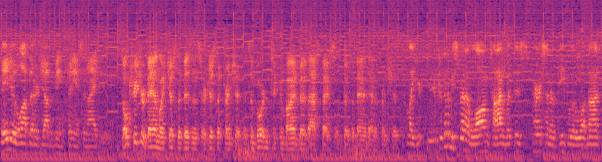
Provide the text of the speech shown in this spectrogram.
they do a lot better job of being Phinehas than I do. Don't treat your band like just a business or just a friendship. It's important to combine both aspects of both a band and a friendship. Like, you're, if you're going to be spending a long time with this person or people or whatnot,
